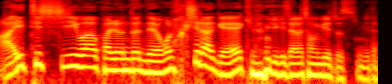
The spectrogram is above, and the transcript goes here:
ITC와 관련된 내용을 확실하게 김현기 기자가 정리해 줬습니다.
